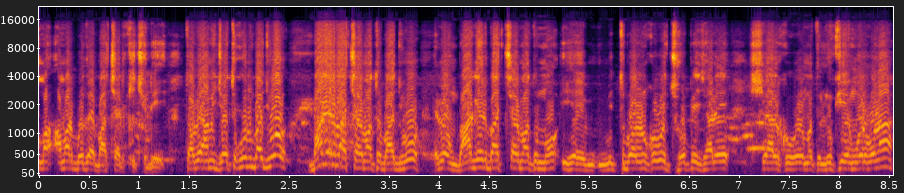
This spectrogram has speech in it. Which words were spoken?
আমা- আমার বোধহয় বাচ্চার কিছু নেই। তবে আমি যতক্ষণ বাঁচবো বাঘের বাচ্চার মতো বাঁচবো এবং বাঘের বাচ্চার মতো ইয়ে মৃত্যুবরণ করব ঝোপে ঝাড়ে শিয়াল কুকুরের মতো লুকিয়ে মরবো না।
